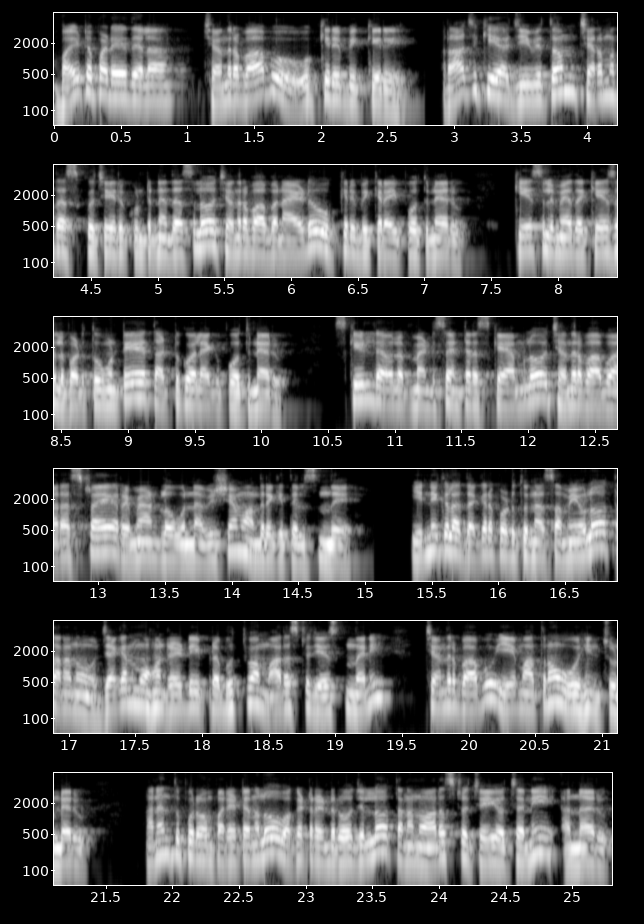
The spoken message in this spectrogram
బయటపడేదెలా చంద్రబాబు ఉక్కిరి బిక్కిరి రాజకీయ జీవితం చరమదశకు చేరుకుంటున్న దశలో చంద్రబాబు నాయుడు ఉక్కిరి బిక్కిరి అయిపోతున్నారు కేసుల మీద కేసులు పడుతూ ఉంటే తట్టుకోలేకపోతున్నారు. స్కిల్ డెవలప్మెంట్ సెంటర్ స్కామ్లో చంద్రబాబు అరెస్ట్ అయి రిమాండ్లో ఉన్న విషయం అందరికీ తెలిసిందే. ఎన్నికల దగ్గర పడుతున్న సమయంలో తనను జగన్మోహన్ రెడ్డి ప్రభుత్వం అరెస్టు చేస్తుందని చంద్రబాబు ఏమాత్రం ఊహించుండరు. అనంతపురం పర్యటనలో ఒకటి రెండు రోజుల్లో తనను అరెస్టు చేయొచ్చని అన్నారు.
